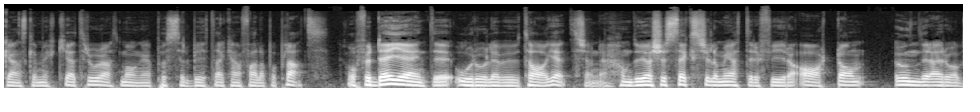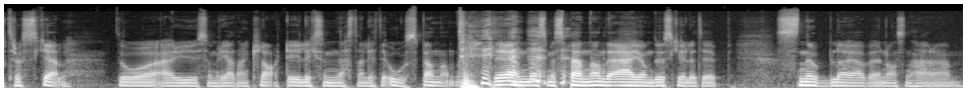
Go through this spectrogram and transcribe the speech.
ganska mycket. Jag tror att många pusselbitar kan falla på plats. Och för dig är jag inte orolig överhuvudtaget känner jag. Om du gör 26 kilometer i 4.18 under aerob tröskel, då är det ju som redan klart. Det är liksom nästan lite ospännande. Det enda som är spännande är ju om du skulle typ snubbla över någon sån här um,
